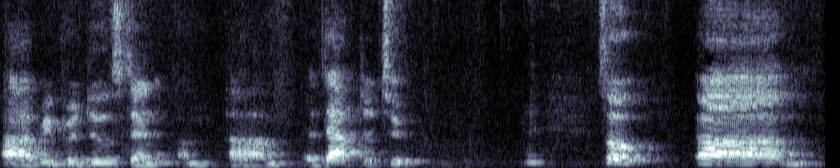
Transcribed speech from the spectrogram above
uh, reproduced and um, um, adapted to. Okay? So, um,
